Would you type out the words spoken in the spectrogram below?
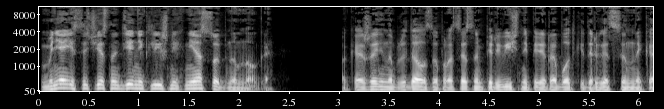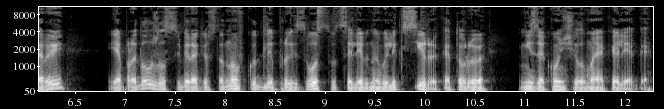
У меня, если честно, денег лишних не особенно много. Пока Женя наблюдал за процессом первичной переработки драгоценной коры, я продолжил собирать установку для производства целебного эликсира, которую не закончила моя коллега.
